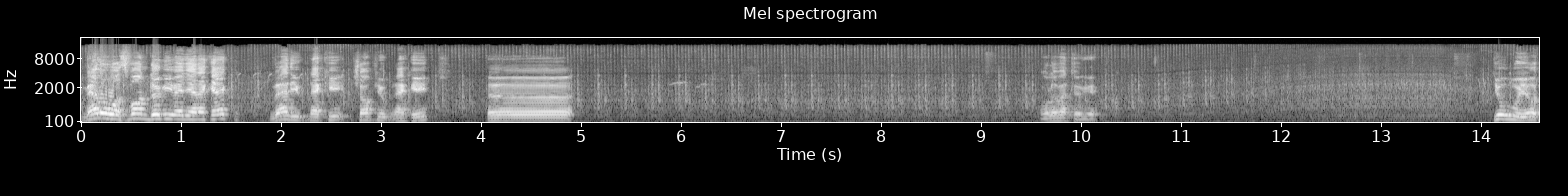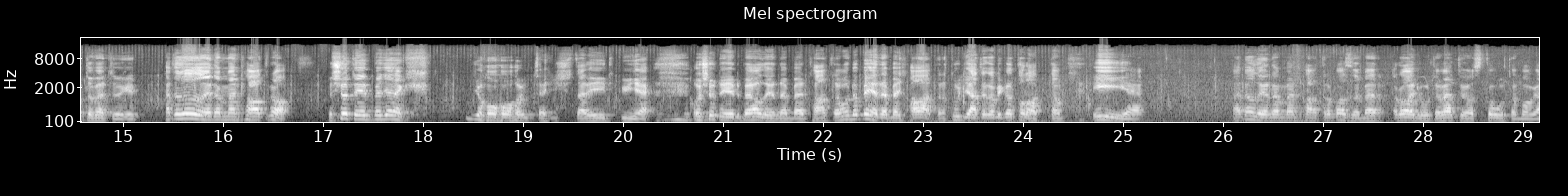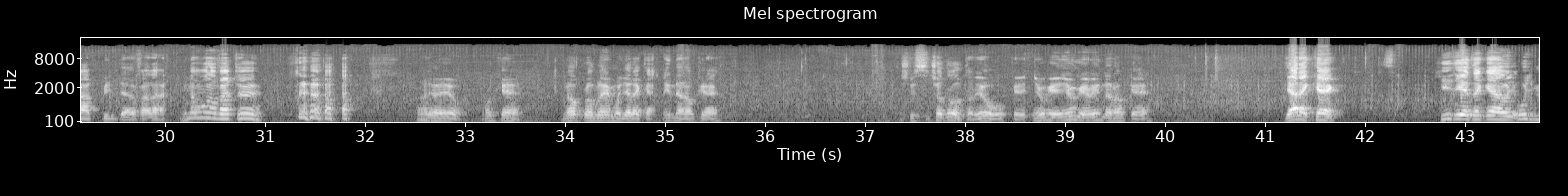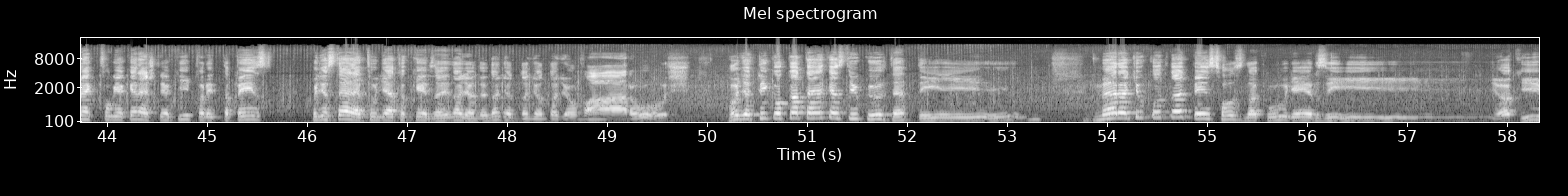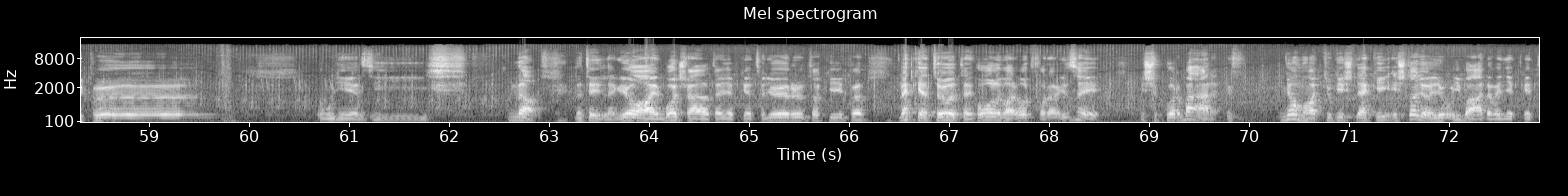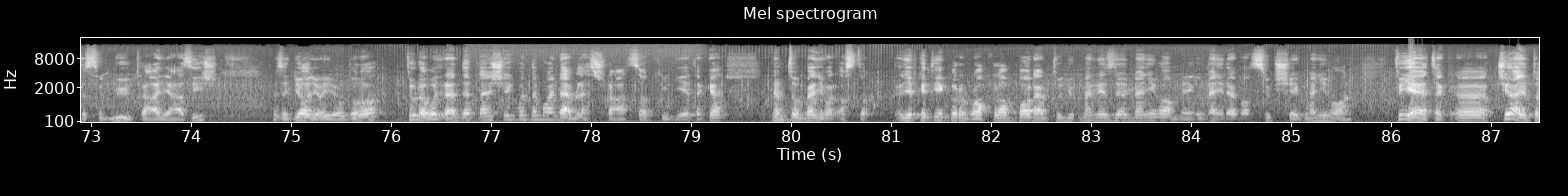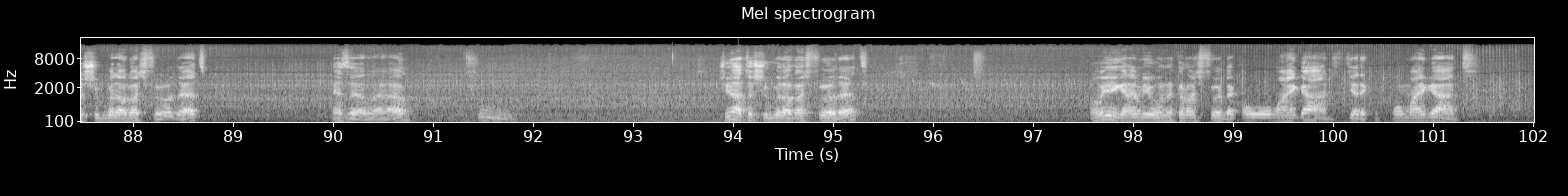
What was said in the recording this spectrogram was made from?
meló az van, dögive gyerekek, verjük neki, csapjuk neki. Ö, Hol a vetőgép? Jó, jó, ott a vetőgép. Hát az azért nem ment hátra. A sötétbe gyerek... Jaj, te istenéd hülye. A sötétbe azért nem ment hátra, de miért nem megy hátra? Tudjátok, amikor tolattam. Éjjel. Hát azért nem ment hátra, azért, mert rajnult a vető, az tolta magát mindenfele. Na, hol a vető? Nagyon jó, oké. Okay. No probléma, gyerekek, minden oké. Okay. És visszacsatoltam? Jó, oké. Okay. Nyugi, nyugi, minden oké. Okay. Gyerekek! Higgyétek el, hogy úgy meg fogja keresni a Keeper itt a pénzt, hogy azt el nem tudjátok képzelni. Nagyon-nagyon-nagyon-nagyon város. Hogy a tikokat elkezdjük ültetni. Mert a tyukok nagy pénzt hoznak, úgy érzi. A Keeper. Úgy érzi. Na, de tényleg, jaj, bocsánat egyébként, hogy őrült a keeper. Meg kell tölteni, hol van, ott van a izé, és akkor már nyomhatjuk is neki, és nagyon jó, imádom egyébként ezt, hogy műtrágyáz is. Ez egy nagyon jó dolog. Tudom, hogy rendetlenség van, de majd nem lesz, srácok, higgyétek el. Nem tudom, mennyi van. Azt a... Egyébként ilyenkor a raklapban nem tudjuk megnézni, hogy mennyi van még, hogy mennyire van szükség, mennyi van. Figyeljetek, csináljuk vele a nagy földet. Ezzel. Fú, Csináltassuk vele a nagy földet. A vége nem jó ennek a nagy földek. Oh my god, gyerek, oh my god.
